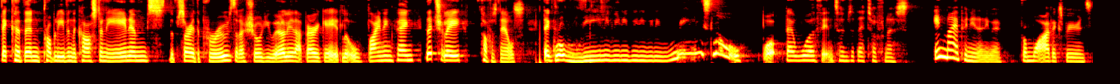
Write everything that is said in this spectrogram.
thicker than probably even the Karstenianums, the, sorry, the Perus that I showed you earlier, that variegated little vining thing. Literally, tough as nails. They grow really, really, really, really, really slow but they're worth it in terms of their toughness. In my opinion, anyway, from what I've experienced.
